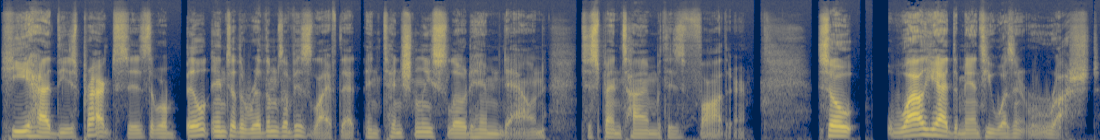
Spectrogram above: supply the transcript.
he had these practices that were built into the rhythms of his life that intentionally slowed him down to spend time with his father. So while he had demands, he wasn't rushed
